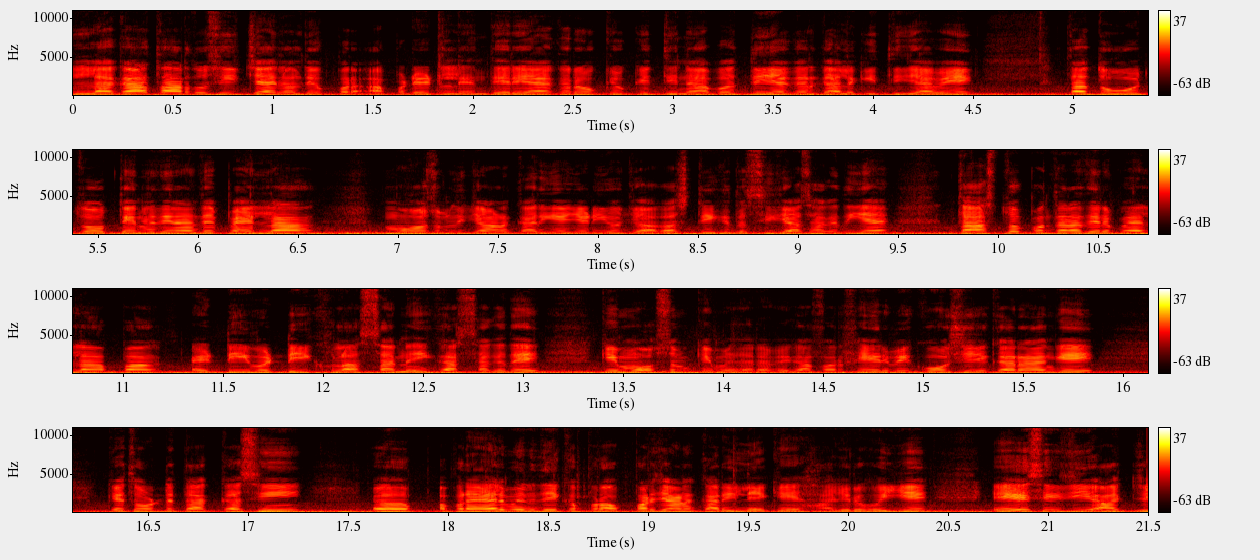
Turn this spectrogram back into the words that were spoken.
ਲਗਾਤਾਰ ਤੁਸੀਂ ਚੈਨਲ ਦੇ ਉੱਪਰ ਅਪਡੇਟ ਲੈਂਦੇ ਰਿਹਾ ਕਰੋ, ਕਿਉਂਕਿ ਦਿਨਾਂ ਬੱਧੀ ਅਗਰ ਗੱਲ ਕੀਤੀ ਜਾਵੇ ਤਾਂ 2 ਤੋਂ 3 ਦਿਨਾਂ ਦੇ ਪਹਿਲਾਂ ਮੌਸਮ ਦੀ ਜਾਣਕਾਰੀ ਹੈ ਜਿਹੜੀ ਉਹ ਜ਼ਿਆਦਾ ਸਟੀਕ ਦੱਸੀ ਜਾ ਸਕਦੀ ਹੈ। 10 ਤੋਂ 15 ਦਿਨ ਪਹਿਲਾਂ ਆਪਾਂ ਐਡੀ ਵੱਡੀ ਖੁਲਾਸਾ ਨਹੀਂ ਕਰ ਸਕਦੇ ਕਿ ਮੌਸਮ ਕਿਵੇਂ ਦਾ ਰਹੇਗਾ। ਪਰ ਫਿਰ ਵੀ ਕੋਸ਼ਿਸ਼ ਕਰਾਂਗੇ ਕਿ ਤੁਹਾਡੇ ਤੱਕ ਅਸੀਂ ਅਪ੍ਰੈਲ ਮਹੀਨੇ ਦੀ ਇੱਕ ਪ੍ਰੋਪਰ ਜਾਣਕਾਰੀ ਲੈ ਕੇ ਹਾਜ਼ਰ ਹੋਈਏ। ਇਹ ਸੀ ਜੀ ਅੱਜ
